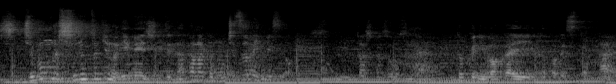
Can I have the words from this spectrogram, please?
し自分が死ぬ時のイメージってなかなか持ちづらいんですよ。うん確かにそうですね。特に若い方ですと、はい。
